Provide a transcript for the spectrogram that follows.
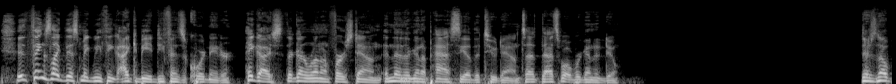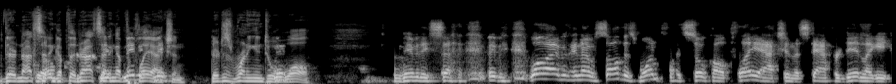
things like this make me think I could be a defensive coordinator. Hey guys, they're going to run on first down, and then they're going to pass the other two downs. That, that's what we're going to do. There's no, they're not setting up. They're not setting up the play action. They're just running into a wall. Maybe they said maybe. Well, I was and I saw this one so-called play action that Stafford did. Like he,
